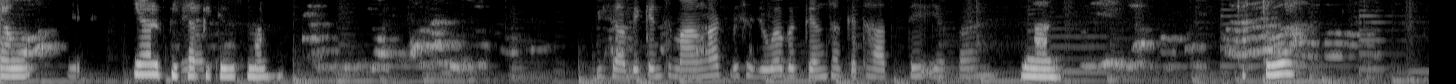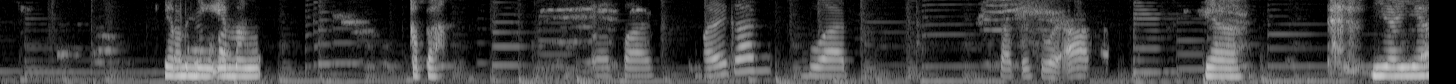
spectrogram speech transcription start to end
yang ya bisa Iya bikin semangat. Bisa bikin semangat, bisa juga bikin sakit hati ya kan. nah itulah. Ya Tapi mending pas- emang apa? Eh, pas kemarin kan buat status WA ya. Iya iya.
